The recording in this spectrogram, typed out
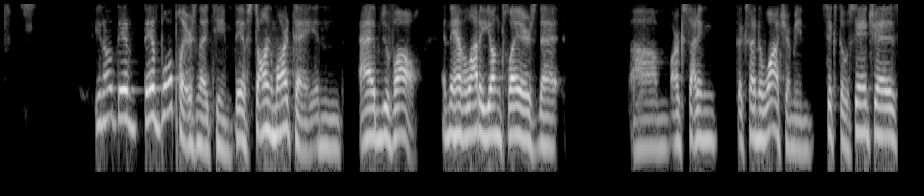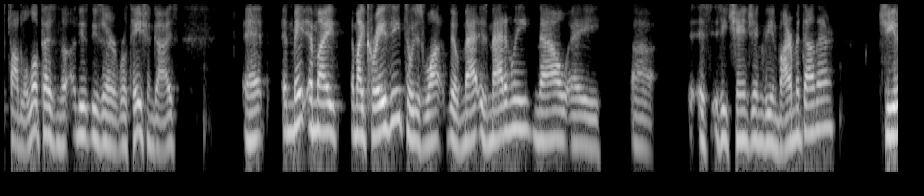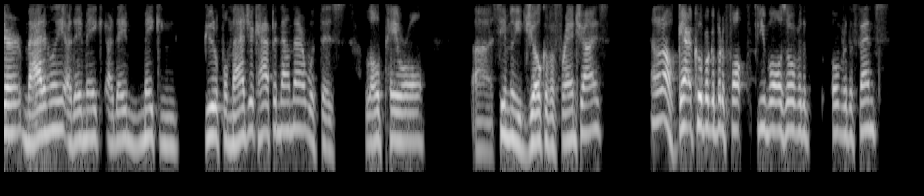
you know, they have they have ball players in that team. They have Starling Marte and Adam Duvall, and they have a lot of young players that um, are exciting exciting to watch. I mean, Sixto Sanchez, Pablo Lopez, and the, these these are rotation guys. And and may, am I am I crazy to just want you know Matt is Mattingly now a uh, is is he changing the environment down there? Jeter, Mattingly, are they make are they making beautiful magic happen down there with this low payroll, uh, seemingly joke of a franchise? I don't know. Garrett Cooper could put a few balls over the over the fence.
